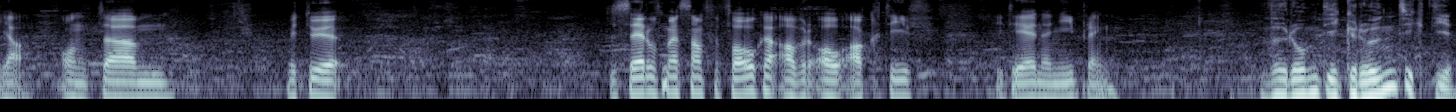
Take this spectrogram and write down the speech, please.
Ja, und ähm, wir tun das sehr aufmerksam verfolgen, aber auch aktiv Ideen einbringen. Warum die Gründung, die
